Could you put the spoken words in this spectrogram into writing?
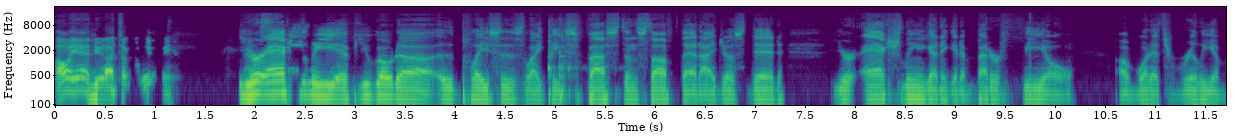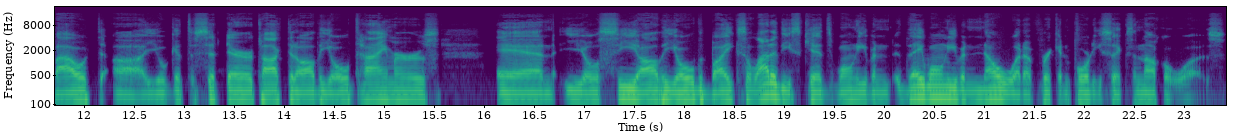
Oh yeah, dude, I took it with me. You're actually, if you go to uh, places like these fest and stuff that I just did, you're actually going to get a better feel of what it's really about. Uh, you'll get to sit there, talk to all the old timers, and you'll see all the old bikes. A lot of these kids won't even they won't even know what a freaking 46 knuckle was,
